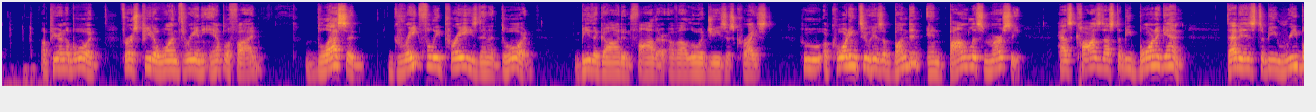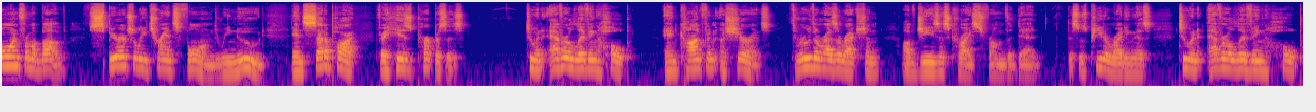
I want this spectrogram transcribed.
Up here on the board, 1 Peter 1 3 in the Amplified. Blessed, gratefully praised, and adored be the God and Father of our Lord Jesus Christ, who, according to his abundant and boundless mercy, has caused us to be born again. That is, to be reborn from above, spiritually transformed, renewed, and set apart for His purposes, to an ever living hope and confident assurance through the resurrection of Jesus Christ from the dead. This was Peter writing this to an ever living hope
